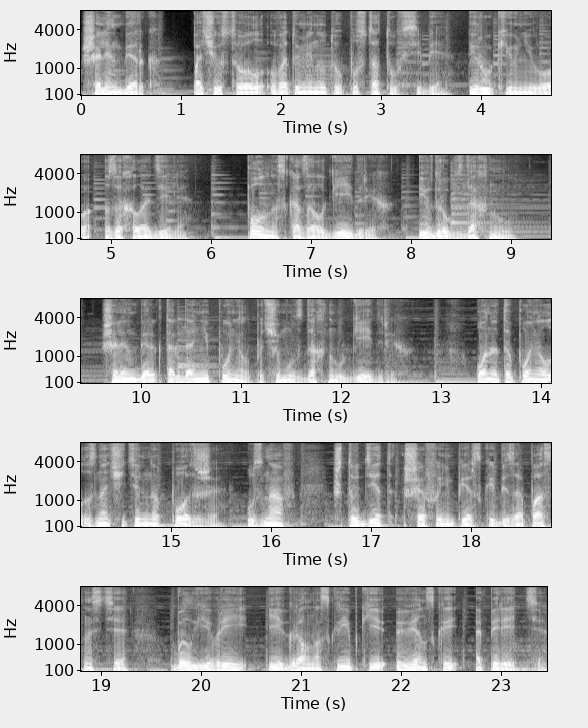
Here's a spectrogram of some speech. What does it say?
Шелленберг почувствовал в эту минуту пустоту в себе, и руки у него захолодели. «Полно», — сказал Гейдрих, и вдруг вздохнул. Шелленберг тогда не понял, почему вздохнул Гейдрих. Он это понял значительно позже, узнав, что дед шефа имперской безопасности был еврей и играл на скрипке в венской оперетте.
